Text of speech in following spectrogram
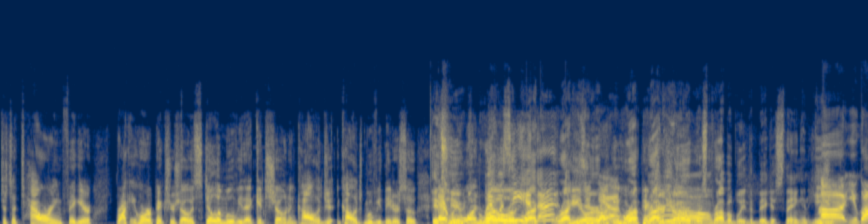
just a towering figure. Rocky Horror Picture Show is still a movie that gets shown in college college movie theaters. So It's everyone huge. Knows. was he in Rocky, that? Rocky He's in Horror, Rocky Yeah. Horror Picture Rocky Show. Horror was probably the biggest thing, and he. Uh, you guys,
